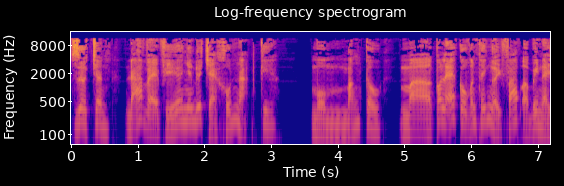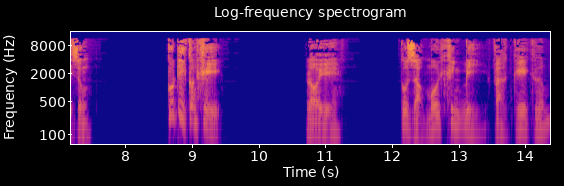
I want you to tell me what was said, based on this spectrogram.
giơ chân đá về phía những đứa trẻ khốn nạn kia. Mồm mắng câu mà có lẽ cô vẫn thấy người Pháp ở bên này dùng. Cút đi con khỉ! Rồi cô dầu môi khinh bỉ và ghê gớm.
